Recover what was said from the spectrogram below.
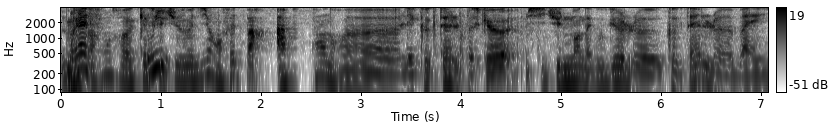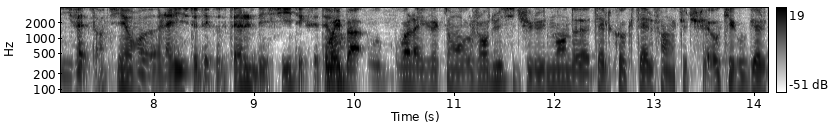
Mais Bref. par contre, euh, qu'est-ce oui. que tu veux dire en fait par apprendre euh, les cocktails? Parce que si tu demandes à Google euh, cocktail, euh, bah il va te sortir euh, la liste des cocktails, des sites, etc. Oui, bah voilà, exactement. Aujourd'hui, si tu lui demandes tel cocktail, enfin que tu fais OK Google,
